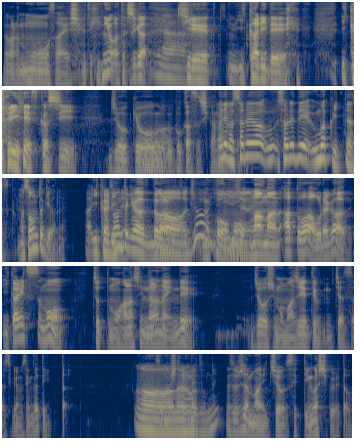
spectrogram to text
だからもう最終的に私がいやー。綺麗怒りで 怒りで少し状況を動かすしかない。えでもそれはうそれでうまくいったんですか？まあ、その時はね。あ怒りで。その時はだから向こうもまあまああとは俺が怒りつつもちょっともう話にならないんで上司も交えて打ち合わせさせてくれませんかって言った。そああの人はね。なるほどね。でそしたらまあ一応セッティングはしてくれたわ。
